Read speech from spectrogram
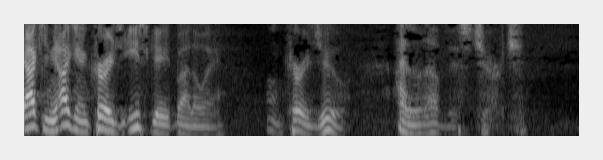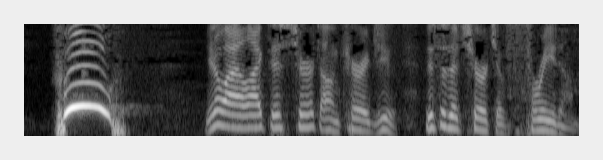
I can, I can encourage Eastgate, by the way. I'll encourage you. I love this church. Whoo! You know why I like this church? I'll encourage you. This is a church of freedom.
